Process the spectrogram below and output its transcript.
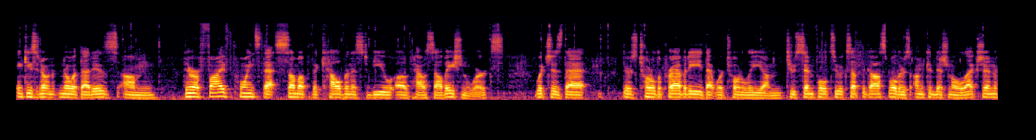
In case you don't know what that is, um, there are five points that sum up the Calvinist view of how salvation works, which is that there's total depravity, that we're totally um, too sinful to accept the gospel. There's unconditional election,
